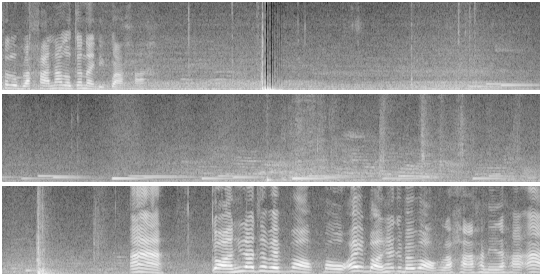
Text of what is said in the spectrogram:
สรุปราคาหน้ารถกันหน่อยดีกว่าค่ะ อะก่อนที่เราจะไปบอกโปรเอ้ยบอกที่เราจะไปบอกราคาคันนี้นะคะอะ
